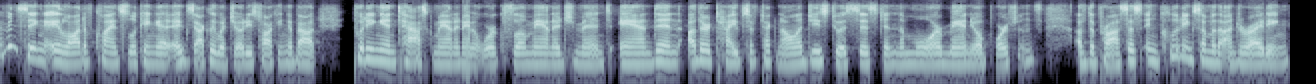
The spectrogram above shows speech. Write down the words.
I've been seeing a lot of clients looking at exactly what Jodi's talking about, putting in task management, workflow management, and then other types of technologies to assist in the more manual portions of the process, including some of the underwriting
